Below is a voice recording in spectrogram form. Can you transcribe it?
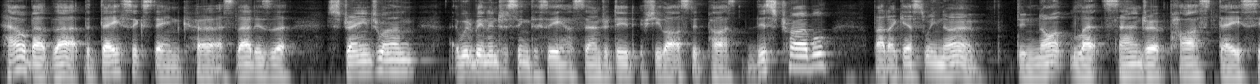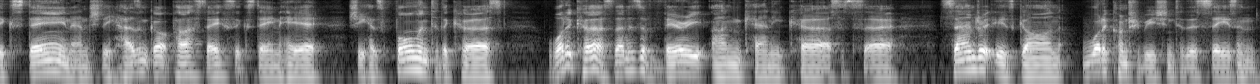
How about that? The day 16 curse. That is a strange one. It would have been interesting to see how Sandra did if she lasted past this tribal, but I guess we know. Do not let Sandra pass day 16, and she hasn't got past day 16 here. She has fallen to the curse. What a curse! That is a very uncanny curse. Sandra is gone. What a contribution to this season.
